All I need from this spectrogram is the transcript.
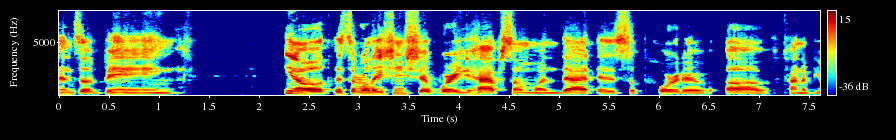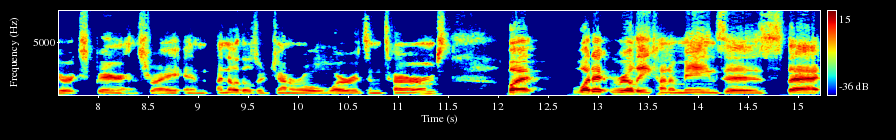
ends up being, you know, it's a relationship where you have someone that is supportive of kind of your experience, right? And I know those are general words and terms, but what it really kind of means is that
